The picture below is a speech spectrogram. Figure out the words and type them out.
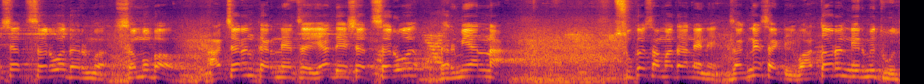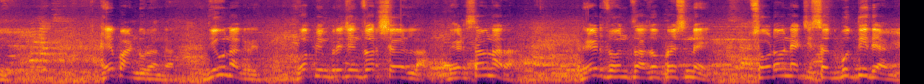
देशात सर्व धर्म समभाव आचरण करण्याचं या देशात सर्व धर्मियांना सुख समाधानाने जगण्यासाठी वातावरण निर्मित होऊ दे. हे पांडुरंगा दीवनगरीत व पिंपरी चिंचवड शहरला भेडसावणारा रेड झोनचा जो प्रश्न आहे सोडवण्याची सद्बुद्धी द्यावी.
